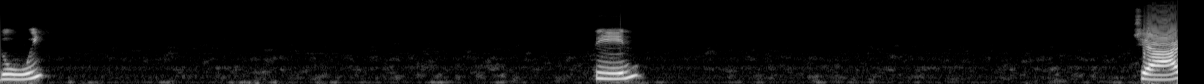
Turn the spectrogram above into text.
দুই তিন চার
